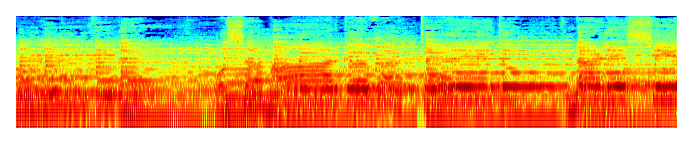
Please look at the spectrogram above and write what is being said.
ಮುಳುಗಿದೆ. ಹೊಸ ಮಾರ್ಗ ತೆರೆದು ನಡೆಸಿ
